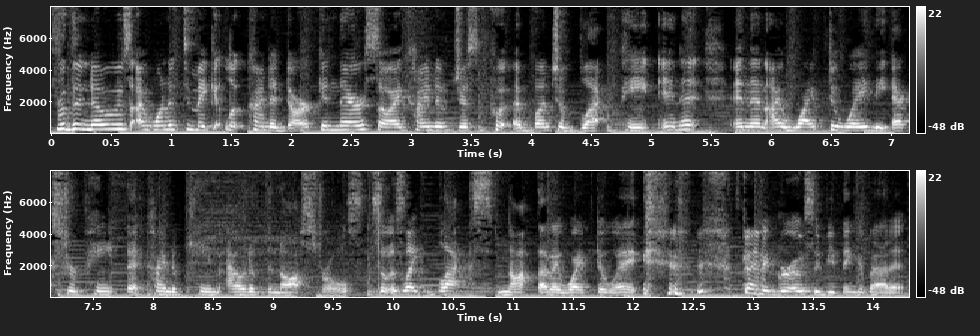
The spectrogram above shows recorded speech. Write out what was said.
For the nose, I wanted to make it look kind of dark in there, so I kind of just put a bunch of black paint in it, and then I wiped away the extra paint that kind of came out of the nostrils. So it was like black snot that I wiped away. it's kind of gross if you think about it.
